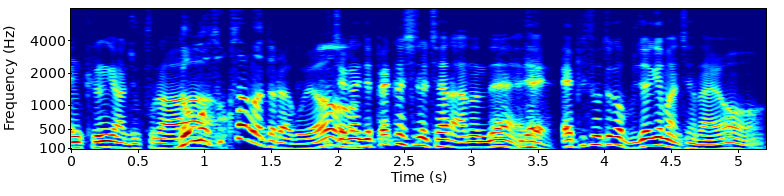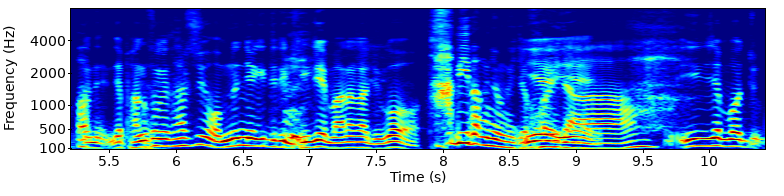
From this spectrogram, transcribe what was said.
음, 그런 게 안 좋구나. 너무 속상하더라고요. 제가 이제 백가 씨를 잘 아는데 네. 에피소드가 무지하게 많잖아요. 근데 이제 방송에서 할수 없는 얘기들이 굉장히 많아가지고 다 비방용이죠 예, 거의 예. 다. 이제 뭐좀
